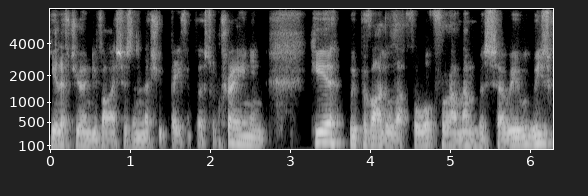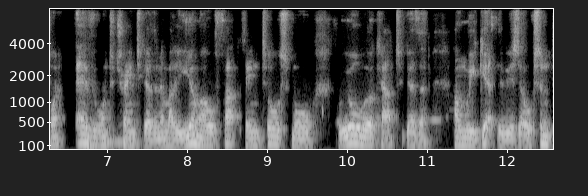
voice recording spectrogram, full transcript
you're left your own devices unless you pay for personal training. Here, we provide all that for for our members. So we we just want everyone to train together, no matter young, old, fat, thin, tall, small. We all work out together and we get the results. And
